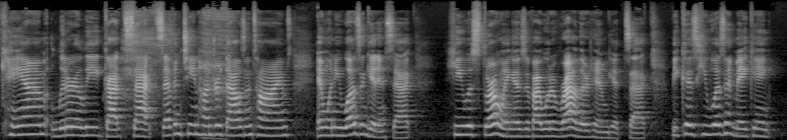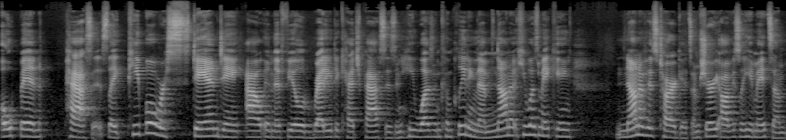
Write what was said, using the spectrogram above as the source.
Cam literally got sacked 1700,000 times and when he wasn't getting sacked he was throwing as if i would have rathered him get sacked because he wasn't making open passes. Like people were standing out in the field ready to catch passes and he wasn't completing them. None of he was making none of his targets. I'm sure he obviously he made some.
